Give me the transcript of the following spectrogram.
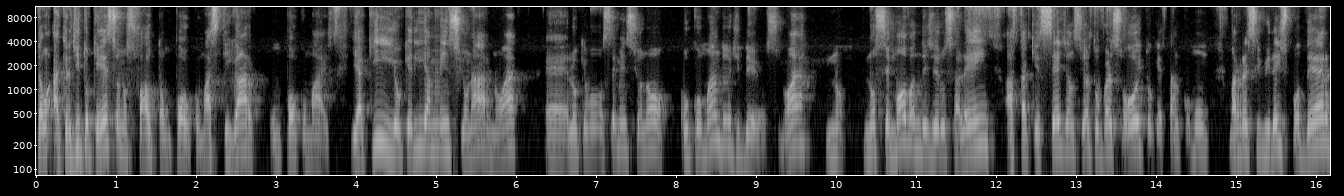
Então, acredito que isso nos falta um pouco, mastigar um pouco mais. E aqui eu queria mencionar, não é? é o que você mencionou, o comando de Deus, não é? Não, não se movam de Jerusalém hasta que sejam, certo, verso 8, que está comum, mas recebereis poder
